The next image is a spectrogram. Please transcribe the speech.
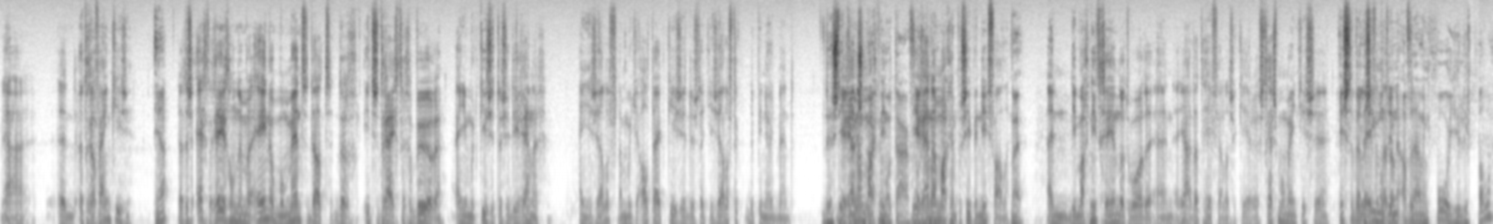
Ja, het ravijn kiezen. Ja? Dat is echt regel nummer één. Op het moment dat er iets dreigt te gebeuren en je moet kiezen tussen die renner en jezelf, dan moet je altijd kiezen dus dat je zelf de, de pineut bent. Dus die, Die renner mag niet- Die renner mag in principe niet vallen. Nee. En die mag niet gehinderd worden. En eh, ja, dat heeft wel eens een keer eh, stressmomentjes. eh. Is er wel eens iemand in de afdaling voor jullie gevallen?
